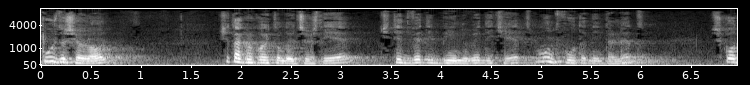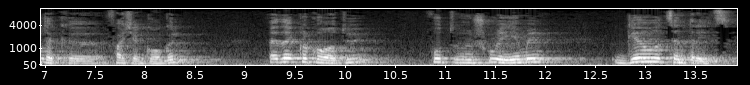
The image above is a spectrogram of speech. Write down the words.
Kush dëshiron Që ta kërkojë këtë lloj çështjeje, që të jetë vetë i bindur, vetë i qetë, mund të futet në internet, shko tek faqja Google, edhe kërko aty, fut shkruaj emrin geocentrism,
